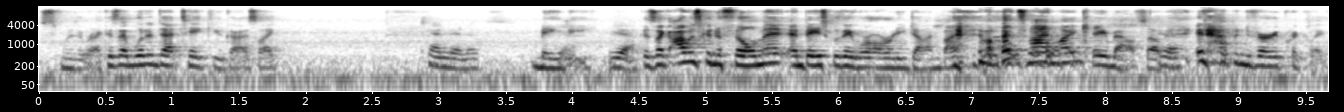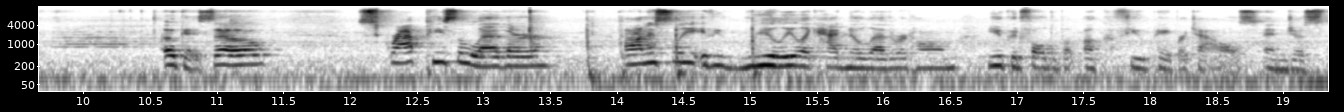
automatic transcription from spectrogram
smooth it right. Because what did that take you guys? Like 10 minutes. Maybe. Yeah. Because like I was going to film it, and basically they were already done by, by the time I came out. So Yeah. it happened very quickly. Okay, so scrap piece of leather. Honestly, if you really like had no leather at home, you could fold up a, a few paper towels and just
